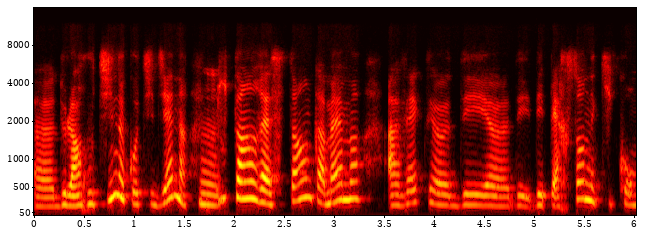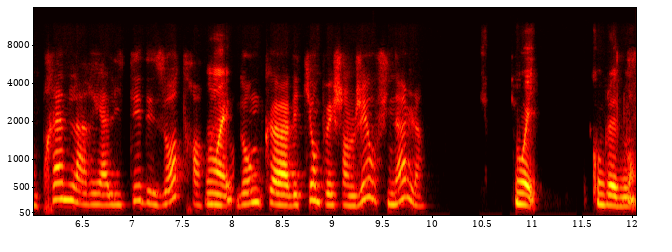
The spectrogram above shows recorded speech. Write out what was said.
de la routine quotidienne, mmh. tout en restant quand même avec des, des, personnes qui comprennent la réalité des autres, donc avec qui on peut échanger au final. Oui, complètement.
